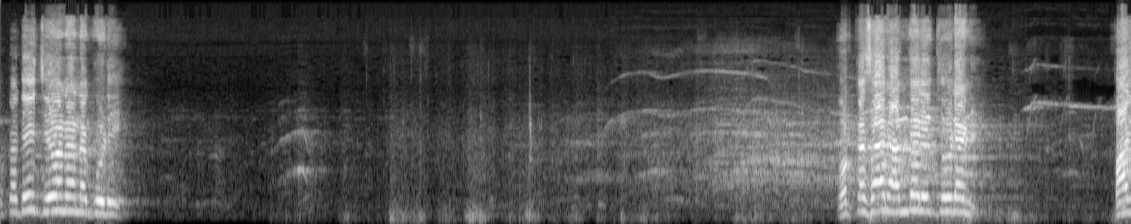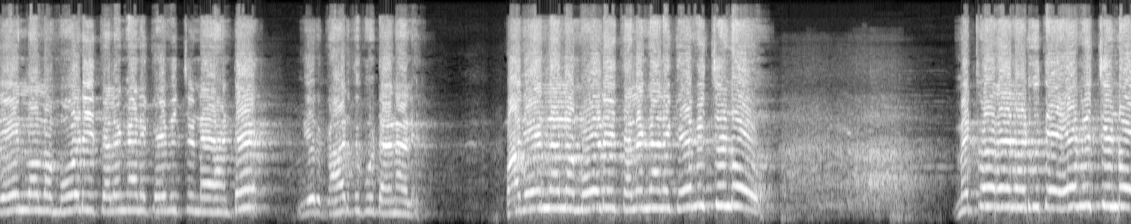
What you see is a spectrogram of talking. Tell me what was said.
ఒకటి జీవనన్న గుడి. ఒక్కసారి అందరూ చూడండి. పదేళ్ళలో మోడీ తెలంగాణకి ఏమిచ్చిండే అంటే మీరు గాడిద అనాలి. పదేళ్ళలో మోడీ తెలంగాణకి ఏమిచ్చిండు? మెట్రో రైలు అడిగితే ఏమిచ్చిండు?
